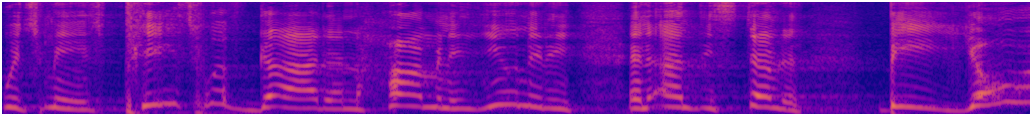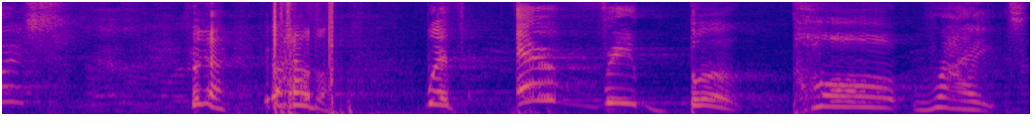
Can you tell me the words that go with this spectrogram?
which means peace with God and harmony, unity, and understanding, be yours. With every book Paul writes,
